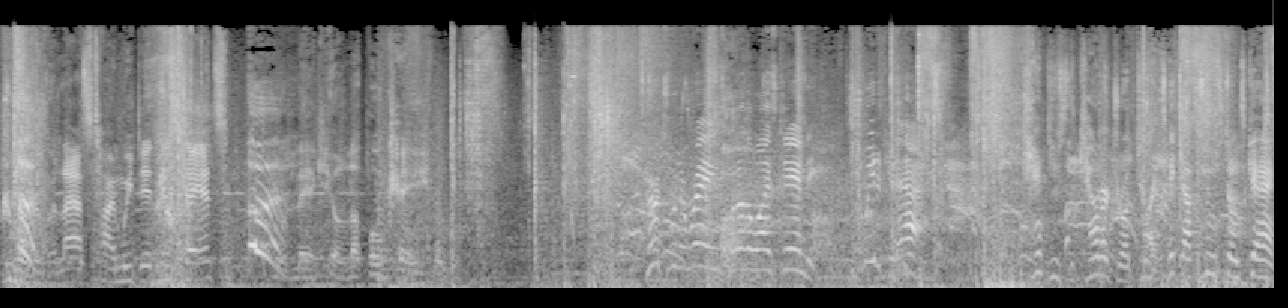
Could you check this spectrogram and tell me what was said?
Remember last time we did this dance? Your leg healed up okay? Hurts when it rains, but otherwise dandy. Sweet if you'd ask. Can't use the counter drug till I take out Tombstone's gang.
